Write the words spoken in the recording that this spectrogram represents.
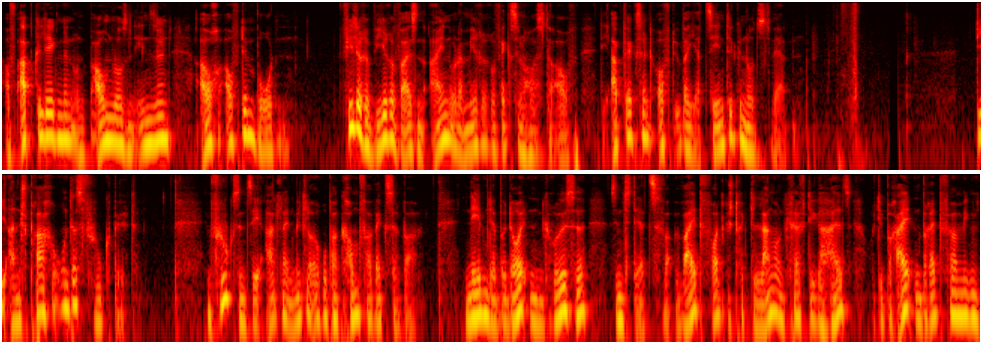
Auf abgelegenen und baumlosen Inseln auch auf dem Boden. Viele Reviere weisen ein oder mehrere Wechselhorste auf, die abwechselnd oft über Jahrzehnte genutzt werden. Die Ansprache und das Flugbild. Im Flug sind Seeadler in Mitteleuropa kaum verwechselbar. Neben der bedeutenden Größe sind der weit fortgestreckte lange und kräftige Hals und die breiten brettförmigen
